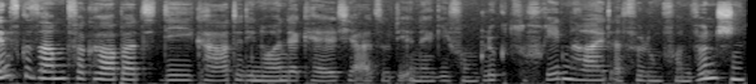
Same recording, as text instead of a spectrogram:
Insgesamt verkörpert die Karte die Neun der Kelche, also die Energie von Glück, Zufriedenheit, Erfüllung von Wünschen,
